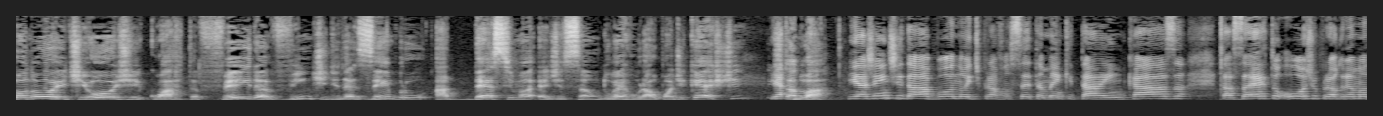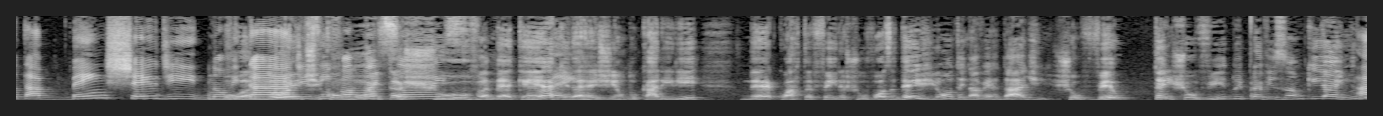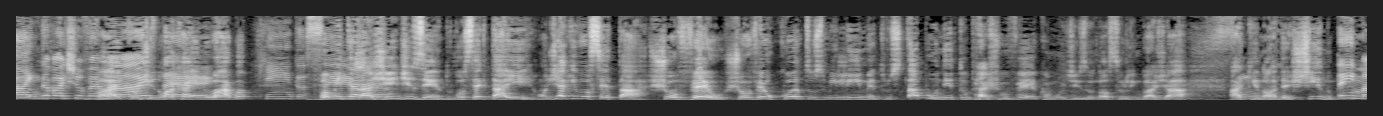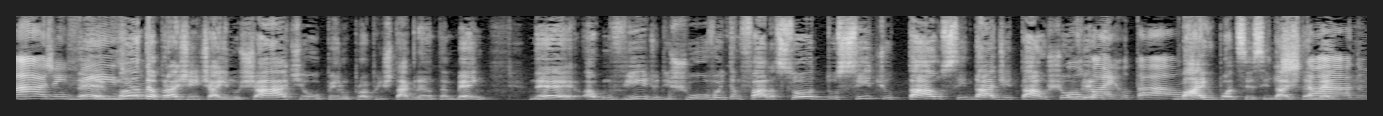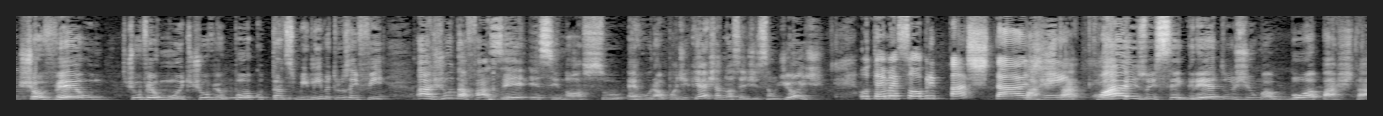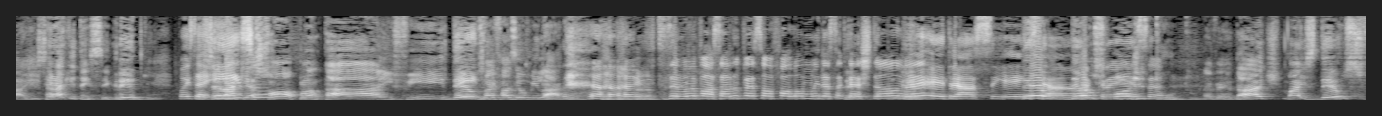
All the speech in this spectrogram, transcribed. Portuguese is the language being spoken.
boa noite. Hoje, quarta-feira, 20 de dezembro, a décima edição do É Rural Podcast está no ar. E a gente dá boa noite para você também que está em casa, tá certo? Hoje o programa tá bem cheio de novidades, boa noite, com muita chuva, né? Quem é aqui Também. da região do Cariri, né? Quarta-feira chuvosa, desde ontem, na verdade, choveu, tem chovido e previsão que ainda Ainda vai chover vai mais. continuar é, caindo água. Quinta, Vamos sexta. interagir dizendo, você que tá aí, onde é que você tá? Choveu? Choveu quantos milímetros? Tá bonito pra chover, como diz o nosso linguajar aqui nordestino? Tem imagem, Né? vídeo. Manda pra gente aí no chat ou pelo próprio Instagram também, né? Algum vídeo de chuva, ou então fala, sou do sítio tal, cidade tal, Ou choveu. bairro tal. Bairro pode ser cidade Estado. também. Choveu, choveu muito, choveu pouco, tantos milímetros, enfim. Ajuda a fazer esse nosso É Rural Podcast, a nossa edição de hoje. O tema é sobre pastagem. Pasta- Quais os segredos de uma boa pastagem? Será que tem segredo? Pois é, Ou será que é isso- só plantar, enfim, e Deus É. vai fazer o milagre? Semana passada o pessoal falou muito dessa questão, né? Entre a ciência, Deus, a Deus pode crença. tudo, não é verdade? Mas Deus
